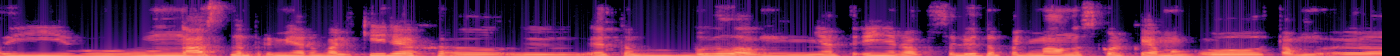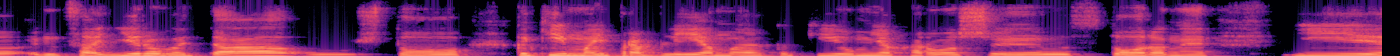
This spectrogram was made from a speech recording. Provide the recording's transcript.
и у нас, например, в Валькириях э, это было. У меня тренер абсолютно понимал, насколько я могу там э, эмоционировать, да, что какие мои проблемы, какие у меня хорошие стороны. И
